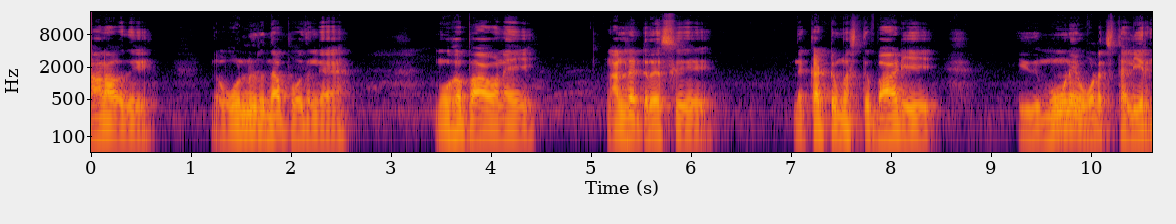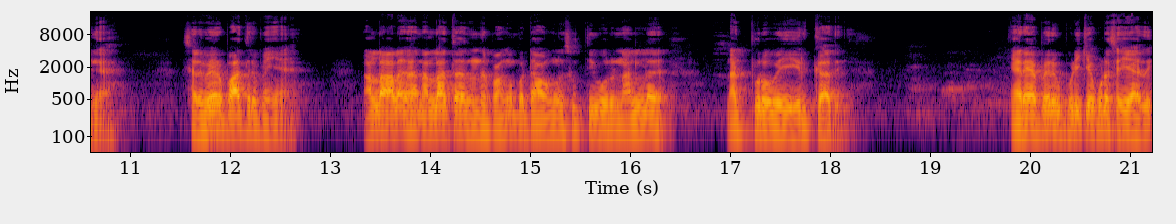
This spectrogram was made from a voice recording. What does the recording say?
நாலாவது இந்த ஒன்று இருந்தால் போதுங்க. முக பாவனை நல்ல ட்ரெஸ்ஸு இந்த கட்டுமஸ்து பாடி இது மூணை உடச்சி தள்ளிடுங்க சில பேர் பார்த்துருப்பீங்க நல்லா அழகாக நல்லா தான் இருந்திருப்பாங்க பட் அவங்கள சுற்றி ஒரு நல்ல நட்புறவே இருக்காது. நிறையா பேருக்கு பிடிக்க கூட செய்யாது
